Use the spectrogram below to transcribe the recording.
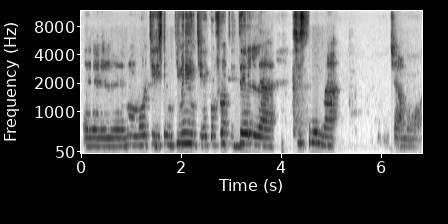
eh, molti risentimenti nei confronti del sistema diciamo,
